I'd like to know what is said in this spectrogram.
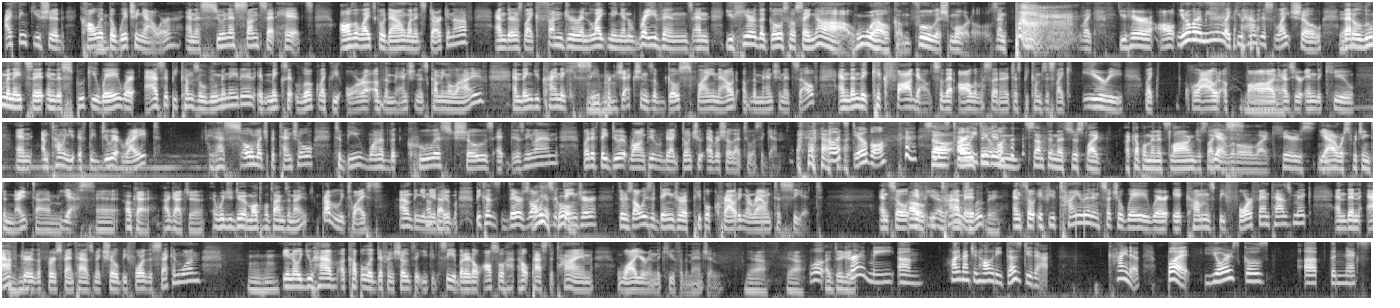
i think you should call it the witching hour and as soon as sunset hits all the lights go down when it's dark enough and there's like thunder and lightning and ravens and you hear the ghost host saying ah welcome foolish mortals and like you hear all you know what i mean? Like you have this light show that illuminates it in this spooky way where as it becomes illuminated it makes it look like the aura of the mansion is coming alive. And then you kind of see mm-hmm. projections of ghosts flying out of the mansion itself. And then they kick fog out so that all of a sudden it just becomes this like eerie like cloud of fog Yeah. as you're in the queue. And i'm telling you if they do it right it has so much potential to be one of the coolest shows at Disneyland. But if they do it wrong, people will be like, "Don't you ever show that to us again." oh, it's doable. So It's are totally you thinking doable. something that's just like a couple minutes long, just like Yes. a little like here's Yeah. now we're switching to nighttime. Yes, Uh, okay, I got you. Would you do it multiple times a night? probably twice. I don't think you need Okay. to do it because there's always it's the cool. danger. There's always a danger of people crowding around to see it. And so Oh, if you yeah, time it. And so if you time it in such a way where it comes before Fantasmic and then after Mm-hmm. the first Fantasmic show before the second one, hmm you know, you have a couple of different shows that you can see, but it'll also help pass the time while you're in the queue for the mansion. Yeah, yeah. Well, I dig it. currently, um, Haunted Mansion Holiday does do that, kind of, but yours goes up the next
